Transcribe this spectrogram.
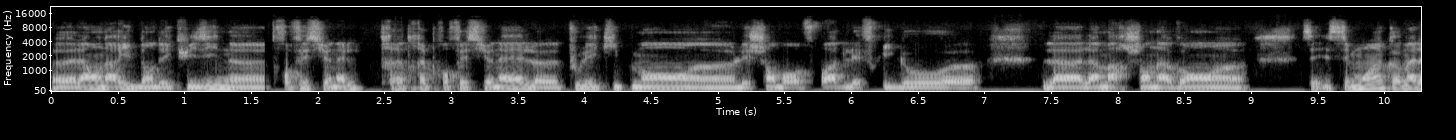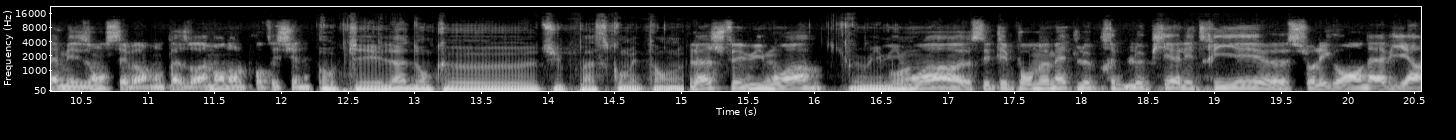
là, on arrive dans des cuisines professionnelles, très très professionnelles, tout l'équipement, les chambres froides, les frigos, la, la, marche en avant. c'est moins comme à la maison, c'est on passe vraiment dans le professionnel. Ok, là donc tu passes combien de temps Là, je fais huit mois. Huit mois. C'était pour me mettre le, le pied à l'étrier sur les grands navires.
